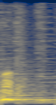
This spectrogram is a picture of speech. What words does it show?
Woo!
